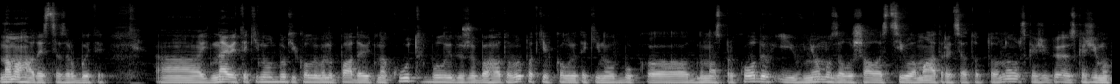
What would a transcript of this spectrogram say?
намагатись це зробити. Навіть такі ноутбуки, коли вони падають на кут, були дуже багато випадків, коли такий ноутбук е, до нас приходив і в ньому залишалась ціла матриця. Тобто, ну скажі- скажімо,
